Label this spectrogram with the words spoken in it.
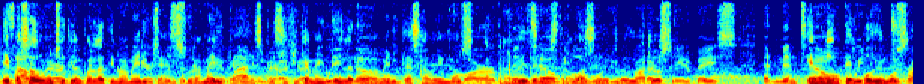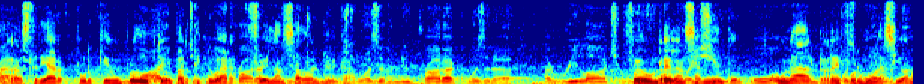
He pasado mucho tiempo en Latinoamérica, en Sudamérica y específicamente en Latinoamérica sabemos a través de nuestra base de productos. En Mintel podemos rastrear por qué un producto en particular fue lanzado al mercado. ¿Fue un relanzamiento, una reformulación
